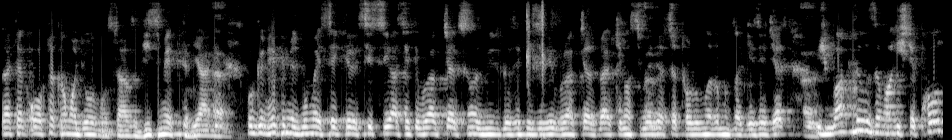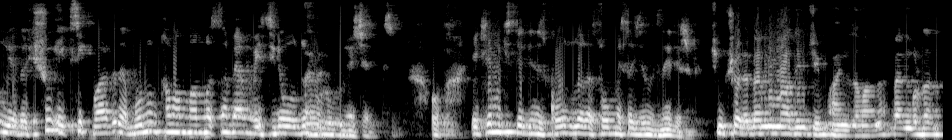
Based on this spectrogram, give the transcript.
zaten ortak amacı olması lazım. Hizmettir. Yani Evet. bugün hepimiz bu meslekleri siz siyaseti bırakacaksınız, biz gazeteciliği bırakacağız. Belki nasip Evet. ederse torunlarımızla gezeceğiz. Evet. İşte baktığımız zaman işte Kozlu'ya da şu eksik vardı da bunun tamamlanmasına ben vesile oldum Evet. gururunu yaşayacaksın. O. Eklemek istediğiniz Kozlulara son mesajınız nedir? Şimdi şöyle ben bir madenciyim aynı zamanda. Ben buradan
